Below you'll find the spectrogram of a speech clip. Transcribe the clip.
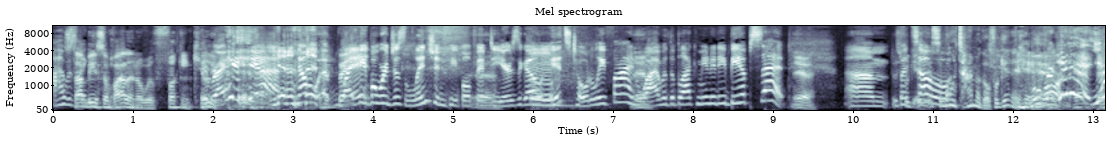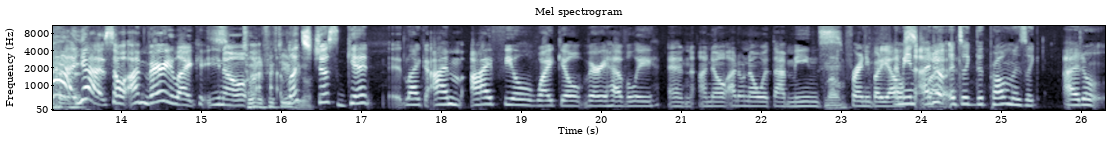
I was Stop like, being so violent, or we'll fucking kill you. Right? Yeah. No, uh, white people were just lynching people 50 years ago. It's totally fine. Yeah. Why would the black community be upset? Yeah. Um, but forget, so- it's a long time ago. Forget it. Move on. Forget it. Yeah, yeah. So I'm very like, you know, 250 years let's ago. just get like I'm I feel white guilt very heavily and I know I don't know what that means No. for anybody else. I mean, I don't. It's like the problem is like I don't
